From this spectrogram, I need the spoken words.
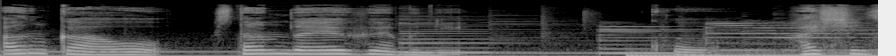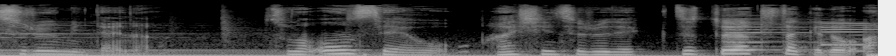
アンカーをスタンド FM にこう配信するみたいなその音声を配信するでずっとやってたけどあ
